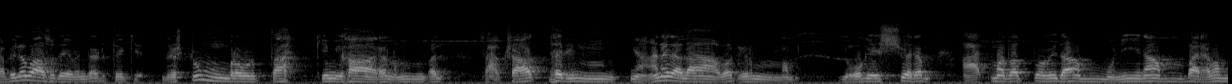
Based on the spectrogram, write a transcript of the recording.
കപിലവാസുദേവന്റെ അടുത്തേക്ക്. ദ്രഷ്ടും പ്രവൃത്ത കിംഹാരണം സാക്ഷാദ്ധരിം ജ്ഞാനകലാവതീർണം. യോഗേശ്വരം ആത്മതത്വവിതാം മുനീനാം പരമം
